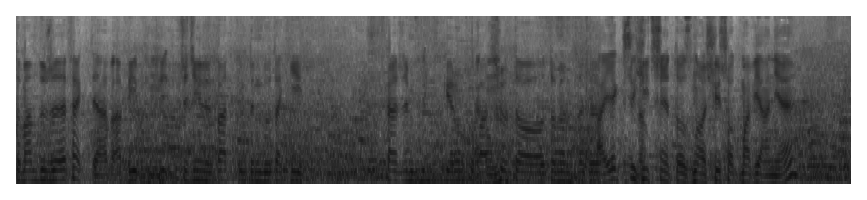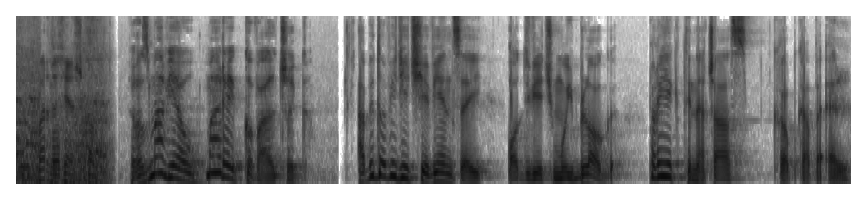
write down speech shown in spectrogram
to mam duże efekty, a, a w, w, w przeciwnym wypadku, gdybym był taki w każdym kierunku patrzył, to, to bym... A jak psychicznie to znosisz, odmawianie? Bardzo ciężko. Rozmawiał Marek Kowalczyk. Aby dowiedzieć się więcej, odwiedź mój blog projektynaczas.pl.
